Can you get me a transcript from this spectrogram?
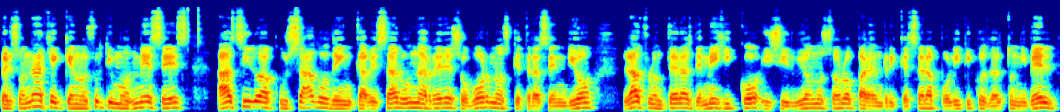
personaje que en los últimos meses ha sido acusado de encabezar una red de sobornos que trascendió las fronteras de México y sirvió no solo para enriquecer a políticos de alto nivel,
